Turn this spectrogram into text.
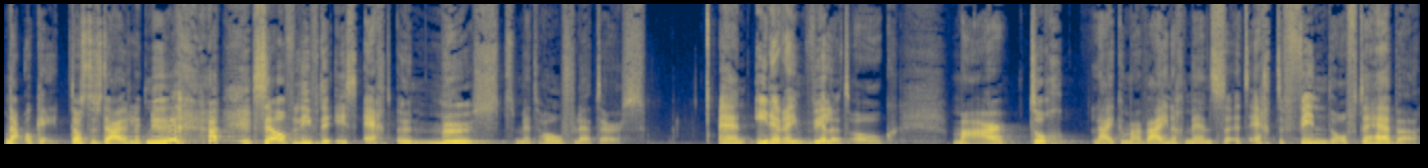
Nou, oké, dat is dus duidelijk nu. Zelfliefde is echt een must met hoofdletters. En iedereen wil het ook. Maar toch lijken maar weinig mensen het echt te vinden of te hebben.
